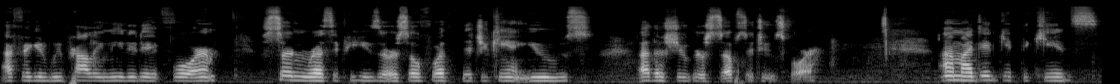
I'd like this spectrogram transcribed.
I figured we probably needed it for certain recipes or so forth that you can't use other sugar substitutes for. Um, I did get the kids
